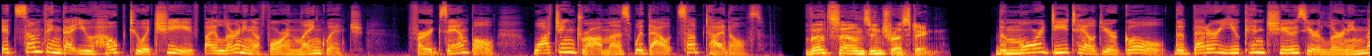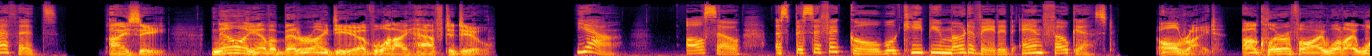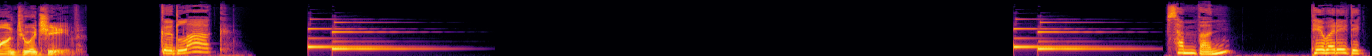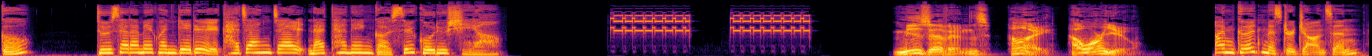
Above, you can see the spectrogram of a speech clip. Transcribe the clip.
It's something that you hope to achieve by learning a foreign language. For example, watching dramas without subtitles. That sounds interesting. The more detailed your goal, the better you can choose your learning methods. I see. Now I have a better idea of what I have to do. Yeah. Also, a specific goal will keep you motivated and focused. All right. I'll clarify what I want to achieve. Good luck! 3번. 대화를 듣고 두 사람의 관계를 가장 잘 나타낸 것을 고르시오. Ms. Evans, hi. How are you? I'm good, Mr. Johnson.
